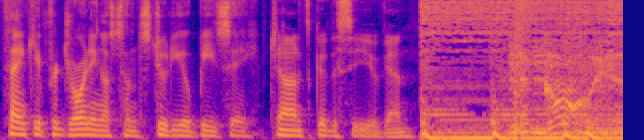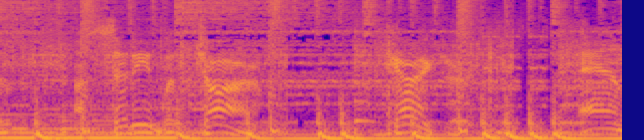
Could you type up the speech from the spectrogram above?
thank you for joining us on Studio BZ. John, it's good to see you again. The goal is a city with charm, character, and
